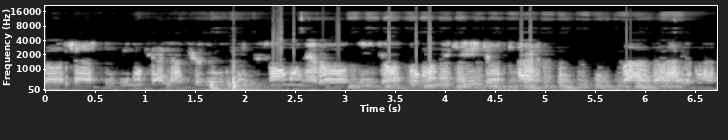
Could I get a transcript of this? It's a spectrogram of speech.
راه شهرسازی مکلف شده بود که این سامانه رو ایجاد بکنه که ایجاد کرد. و در حقیقت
